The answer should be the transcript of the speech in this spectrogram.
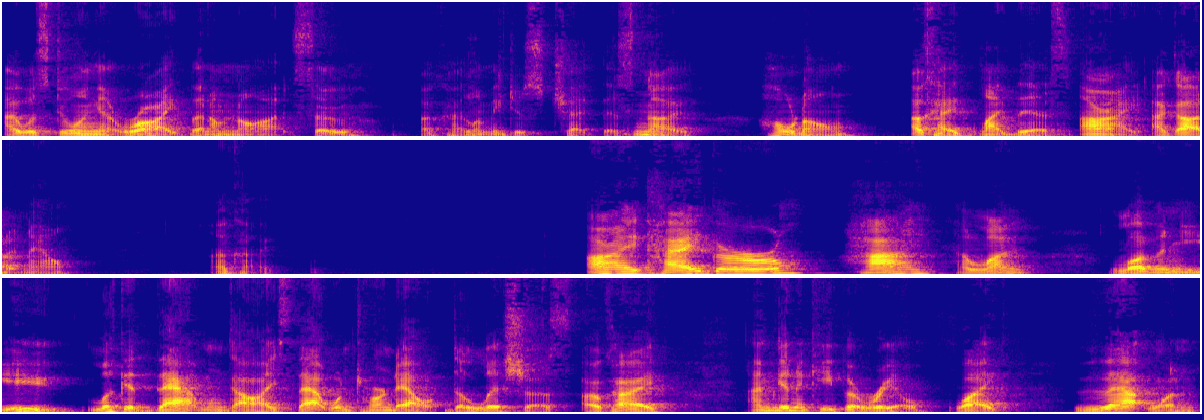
I was doing it right, but I'm not. So, okay, let me just check this. No, hold on. Okay, like this. All right, I got it now. Okay. All right, hey girl. Hi, hello. Loving you. Look at that one, guys. That one turned out delicious, okay? I'm going to keep it real. Like, that one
